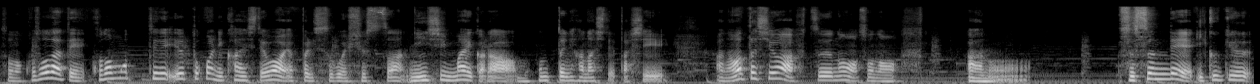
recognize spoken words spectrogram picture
その子育て、子供っていうところに関しては、やっぱりすごい出産、妊娠前からもう本当に話してたし、あの、私は普通の、その、あの、進んで育休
